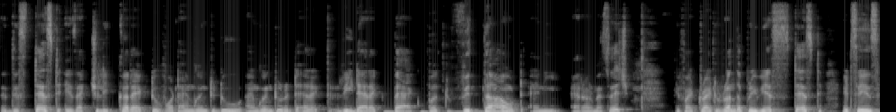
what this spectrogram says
this test is actually correct. What i'm going to do i'm going to redirect, redirect back but without any error message. If i try to run the previous test it says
